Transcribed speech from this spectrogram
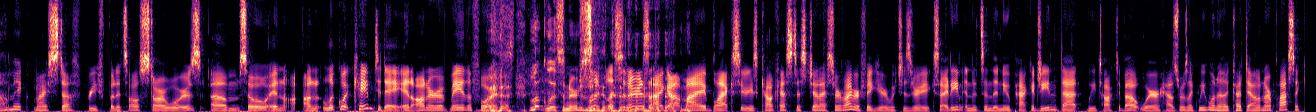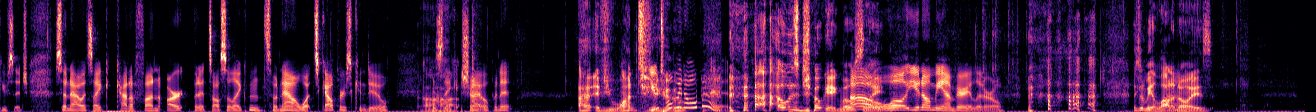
I'll make my stuff brief, but it's all Star Wars. Um, so, in on look what came today in honor of May the Fourth. Look, listeners. Look, listeners, I got my Black Series Cal Kestis Jedi Survivor figure, which is very exciting, and it's in the new packaging that we talked about, where Hasbro's like, we want to cut down on our plastic usage. So now it's like kind of fun art, but it's also like, hmm. So now what scalpers can do is they Uh-huh. get, should I open it? Uh, if you want to, You told me to open it. I was joking mostly. Oh well, you know me, I'm very literal. There's gonna be a lot of noise.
